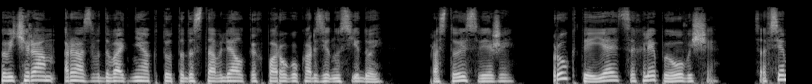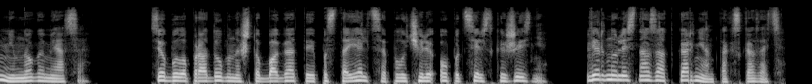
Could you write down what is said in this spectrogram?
По вечерам раз в два дня кто-то доставлял к их порогу корзину с едой, простой и свежей, Фрукты и яйца, хлеб и овощи. Совсем немного мяса. Все было продумано, чтобы богатые постояльцы получили опыт сельской жизни, вернулись назад к корням, так сказать.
